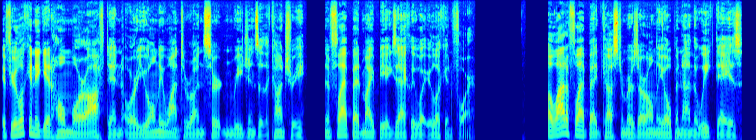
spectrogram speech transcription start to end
If you're looking to get home more often or you only want to run certain regions of the country, then flatbed might be exactly what you're looking for. A lot of flatbed customers are only open on the weekdays,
